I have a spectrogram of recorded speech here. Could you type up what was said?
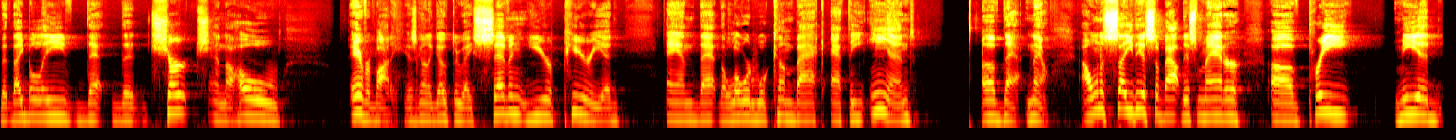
that they believe that the church and the whole everybody is going to go through a seven year period and that the Lord will come back at the end of that. Now, I want to say this about this matter of pre, mid,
